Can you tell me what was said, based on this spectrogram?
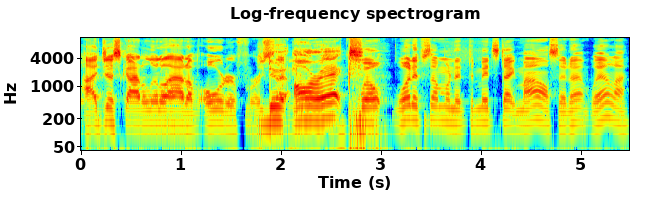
I just got a little out of order for a You do it second. RX. well, what if someone at the mid state mile said, uh, "Well, I,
